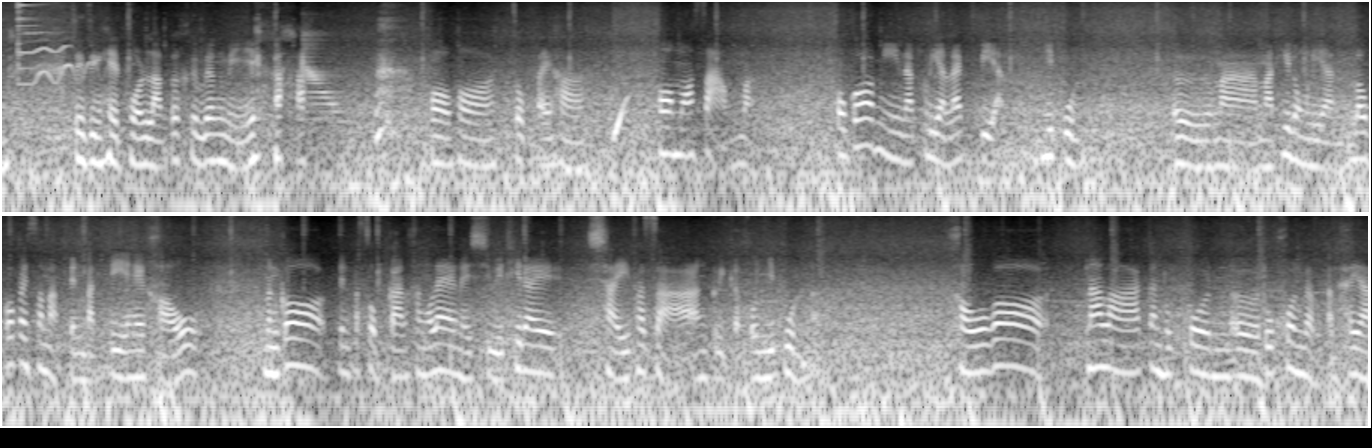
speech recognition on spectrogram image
1%จริง ๆ เหตุผลหลักก็คือเรื่องนี้ พอพอจบไปค่ะ พอมสามอะเขาก็มีนักเรียนแลกเปลี่ยนญี่ปุ่น เออมามาที่โรงเรียน เราก็ไปสมัครเป็นบัตรดีให้เขา มันก็เป็นประสบการณ์ครั้งแรกในชีวิตที่ได้ใช้ภาษาอังกฤษกับคนญี่ปุ่นอะเขาก็น่ารักกันทุกคนเออทุกคนแบบอัธยา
